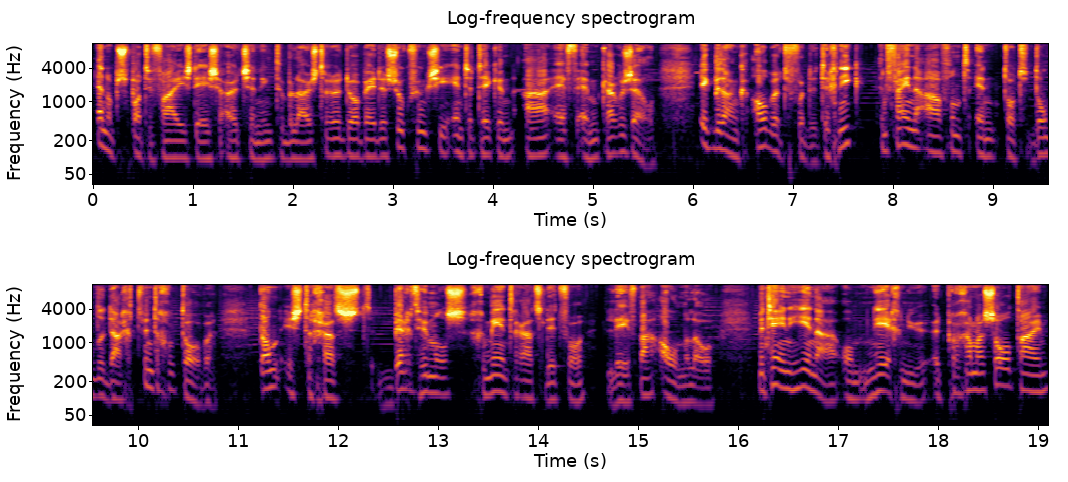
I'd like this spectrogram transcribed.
En op Spotify is deze uitzending te beluisteren door bij de zoekfunctie in te tikken AFM Carousel. Ik bedank Albert voor de techniek. Een fijne avond en tot donderdag 20 oktober. Dan is de gast Bert Hummels, gemeenteraadslid voor Leefbaar Almelo. Meteen hierna om 9 uur het programma Soultime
